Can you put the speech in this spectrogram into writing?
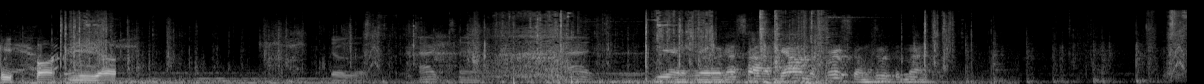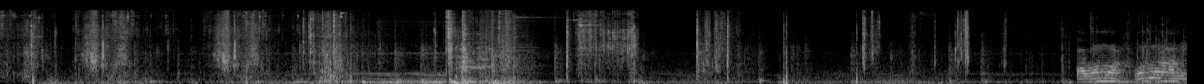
He fucked me up. Yo, the Act 10. Act. Yeah, bro. That's how I downed the first one too, the man. Got one more, one more on me.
